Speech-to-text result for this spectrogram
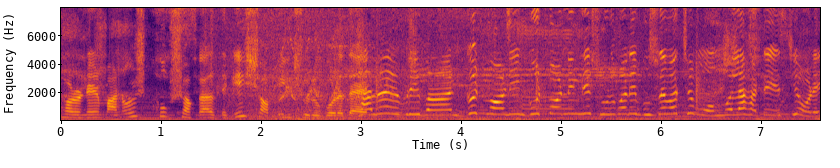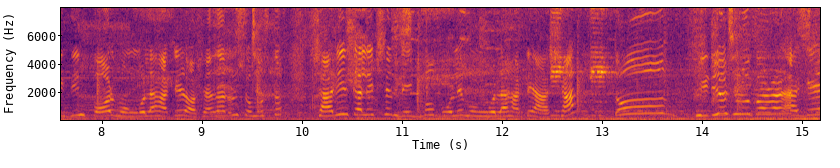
ধরনের মানুষ খুব সকাল থেকেই শপিং শুরু করে দেয়। Hello everyone good morning good morning দিয়ে শুরু মানে বুঝতে পারছ মঙ্গলা হাটে এসেছি। অনেকদিন পর মঙ্গলা হাটের অসাধারণ সমস্ত শাড়ির কালেকশন দেখব বলে মঙ্গলা হাটে আসা। তো ভিডিও শুরু করার আগে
